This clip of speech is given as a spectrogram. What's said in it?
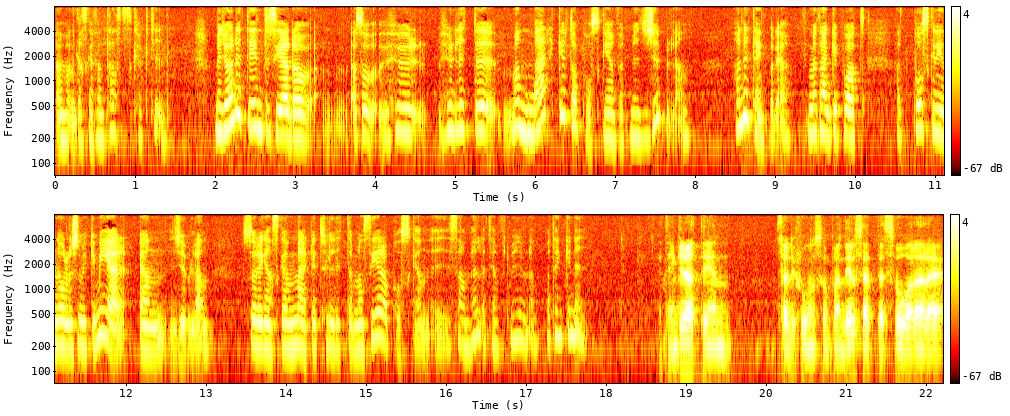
en ganska fantastisk högtid. Men jag är lite intresserad av alltså, hur, hur lite man märker av påsken jämfört med julen. Har ni tänkt på det? Med tanke på att, att påsken innehåller så mycket mer än julen så är det ganska märkligt hur lite man ser av påsken i samhället jämfört med julen. Vad tänker ni? Jag tänker att det är en tradition som på en del sätt är svårare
